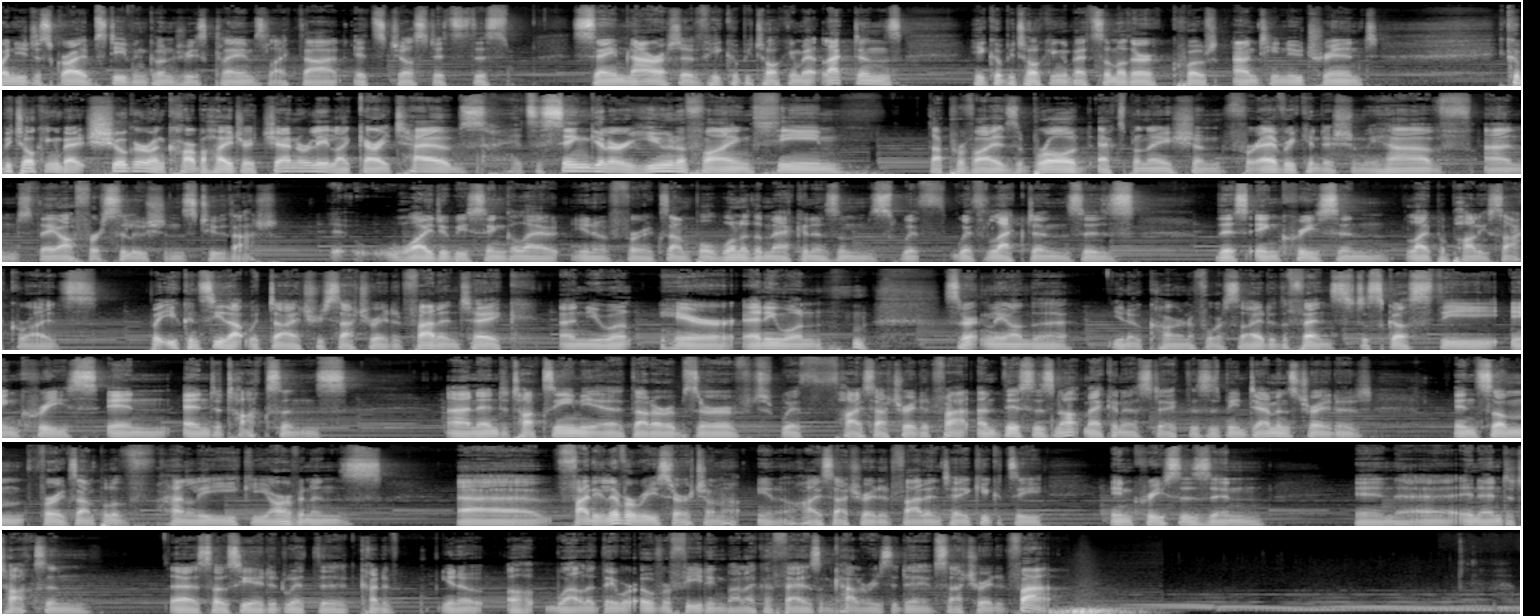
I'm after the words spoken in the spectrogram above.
when you describe Steven Gundry's claims like that, it's just it's this same narrative. He could be talking about lectins, he could be talking about some other quote anti nutrient. He could be talking about sugar and carbohydrate generally, like Gary Taubes. It's a singular unifying theme that provides a broad explanation for every condition we have, and they offer solutions to that why do we single out you know for example one of the mechanisms with with lectins is this increase in lipopolysaccharides but you can see that with dietary saturated fat intake and you won't hear anyone certainly on the you know carnivore side of the fence discuss the increase in endotoxins and endotoxemia that are observed with high saturated fat. And this is not mechanistic. This has been demonstrated in some, for example, of Hannele Järvinen's uh, fatty liver research on you know high saturated fat intake, you could see increases in in uh, in endotoxin associated with the kind of you know uh, well they were overfeeding by like a thousand calories a day of saturated fat.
